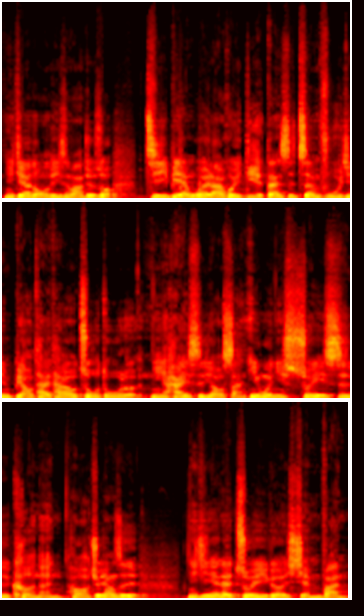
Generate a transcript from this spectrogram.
你听得懂我的意思吗？就是说，即便未来会跌，但是政府已经表态他要做多了，你还是要闪，因为你随时可能哈，就像是。你今天在追一个嫌犯，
